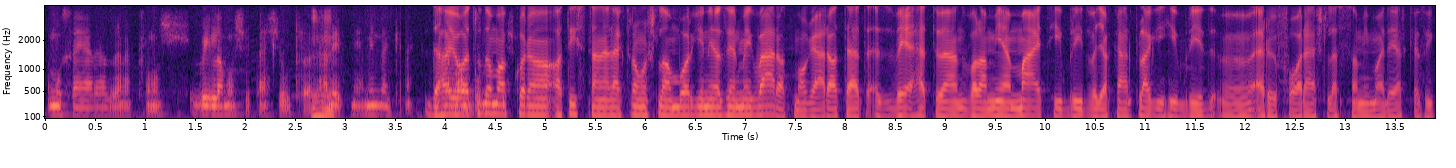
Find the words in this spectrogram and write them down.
muszáj erre az elektromos villamosítási útra Mhm. uh-huh. lépnie mindenkinek. De ha jól tudom, akkor a, a tisztán elektromos Lamborghini azért még várat magára, tehát ez vélhetően valamilyen mild hibrid, vagy akár plug-in hibrid erőforrás lesz, ami majd érkezik.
